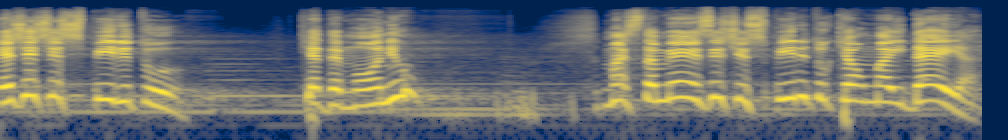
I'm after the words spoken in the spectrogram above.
Existe espírito que é demônio, mas também existe espírito que é uma ideia.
